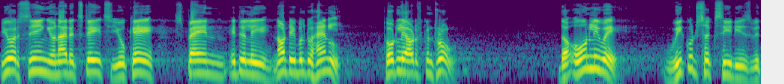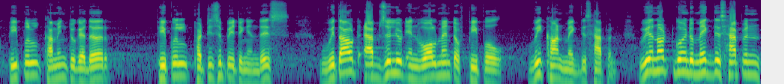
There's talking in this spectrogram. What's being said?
you are seeing United States, UK, Spain, Italy not able to handle, totally out of control. The only way we could succeed is with people coming together, people participating in this. Without absolute involvement of people, we can't make this happen. We are not going to make this happen,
